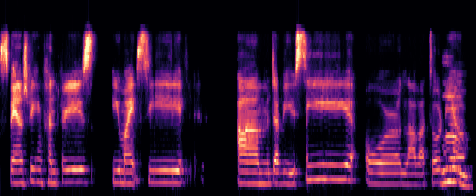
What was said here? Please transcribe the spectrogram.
Spanish speaking countries, you might see um, WC or lavatorio Mm.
